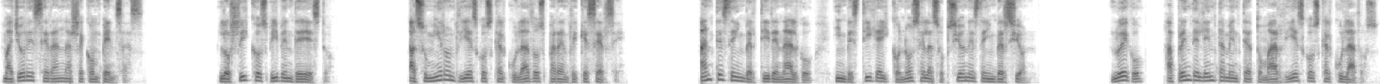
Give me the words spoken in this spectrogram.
mayores serán las recompensas. Los ricos viven de esto. Asumieron riesgos calculados para enriquecerse. Antes de invertir en algo, investiga y conoce las opciones de inversión. Luego, aprende lentamente a tomar riesgos calculados.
